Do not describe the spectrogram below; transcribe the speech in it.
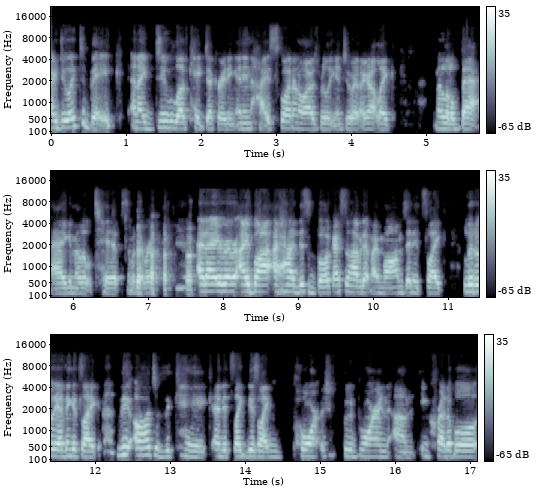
I do like to bake and I do love cake decorating. And in high school, I don't know, I was really into it. I got like my little bag and my little tips and whatever. and I remember I bought I had this book, I still have it at my mom's, and it's like literally I think it's like the art of the cake. And it's like these like porn food porn, um, incredible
